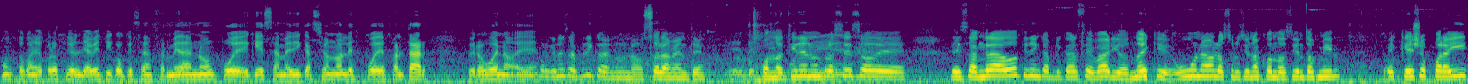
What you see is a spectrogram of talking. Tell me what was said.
junto con el oncológico y el diabético que esa enfermedad no puede, que esa medicación no les puede faltar. Pero bueno, eh, Porque no se aplica en uno solamente. eh, Cuando tienen un proceso de, de sangrado, tienen que aplicarse varios. No es que uno lo solucionas con 200 mil, es que ellos por ahí,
